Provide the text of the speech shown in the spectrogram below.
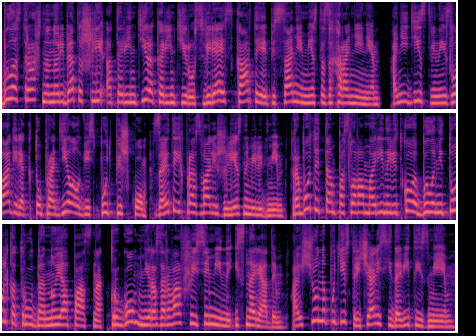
Было страшно, но ребята шли от ориентира к ориентиру, сверяясь с картой и описанием места захоронения. Они единственные из лагеря, кто проделал весь путь пешком. За это их прозвали «железными людьми». Работать там, по словам Марины Литковой, было не только трудно, но и опасно. Кругом не разорвавшиеся мины и снаряды. А еще на пути встречались ядовитые змеи.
